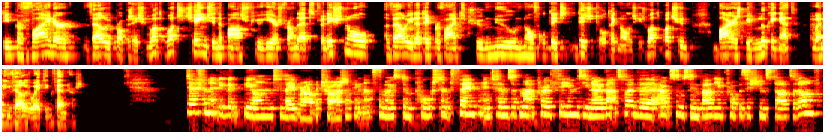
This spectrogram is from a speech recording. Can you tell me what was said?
the provider value proposition. What what's changed in the past few years from that traditional value that they provide to new novel dig- digital technologies? What what should buyers be looking at when evaluating vendors? Definitely look beyond labor arbitrage. I think that's the most important thing in terms of macro themes. You know, that's where the outsourcing value proposition started off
